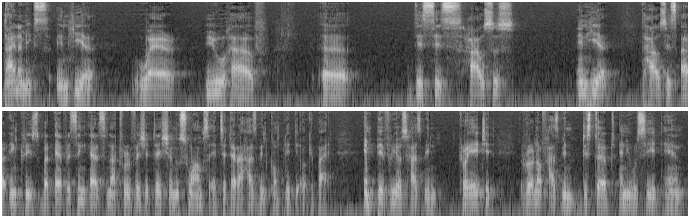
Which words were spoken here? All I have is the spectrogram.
dynamics in here where you have uh, this is houses. In here, the houses are increased, but everything else, natural vegetation, swamps, etc., has been completely occupied. Impervious has been created, runoff has been disturbed, and you will see it in,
